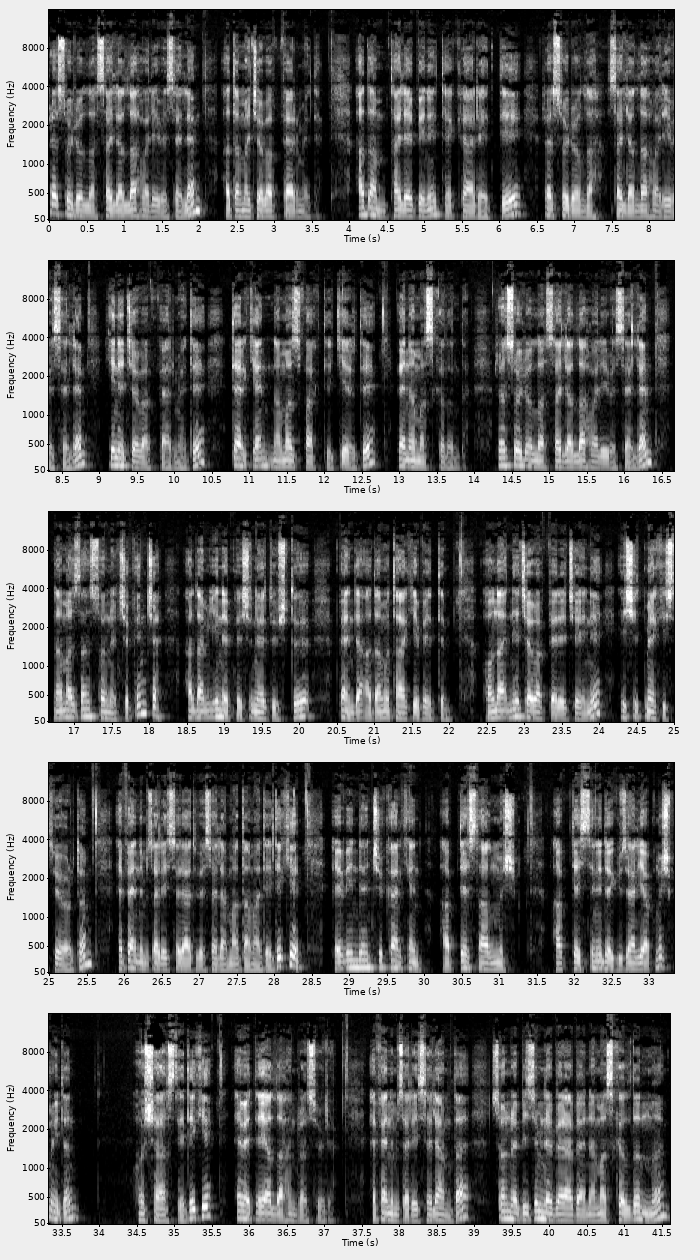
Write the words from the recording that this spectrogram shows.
Resulullah sallallahu aleyhi ve sellem adama cevap vermedi. Adam talebini tekrar etti. Resulullah sallallahu aleyhi ve sellem yine cevap vermedi. Derken namaz vakti girdi ve namaz kılındı. Resulullah sallallahu aleyhi ve sellem namazdan sonra çıkınca adam yine peşine düştü. Ben de adamı takip ettim. Ona ne cevap vereceğini işitmek istiyordum. Efendimiz aleyhissalatü vesselam adama dedi ki evinden çıkarken abdest almış, abdestini de güzel yapmış mıydın? O şahıs dedi ki evet ey Allah'ın Resulü. Efendimiz Aleyhisselam da sonra bizimle beraber namaz kıldın mı?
